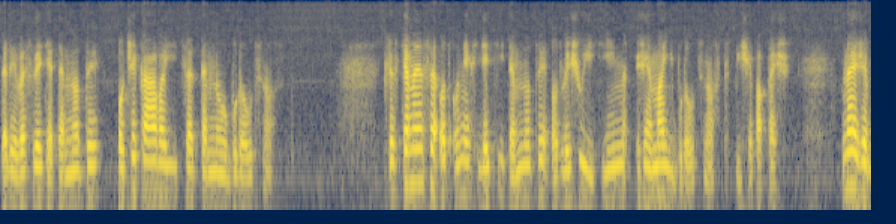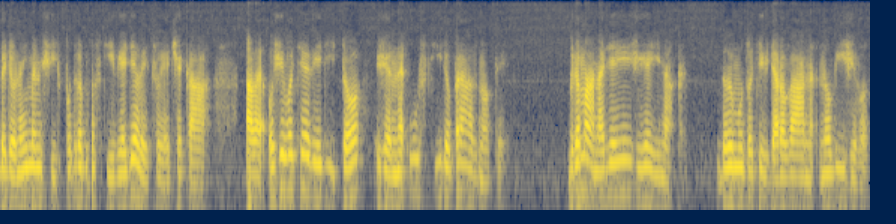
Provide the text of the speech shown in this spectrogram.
tedy ve světě temnoty, očekávajíce temnou budoucnost. Křesťané se od o něch dětí temnoty odlišují tím, že mají budoucnost, píše papež. Ne, že by do nejmenších podrobností věděli, co je čeká, ale o životě vědí to, že neústí do prázdnoty. Kdo má naději, žije jinak. Byl mu totiž darován nový život.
